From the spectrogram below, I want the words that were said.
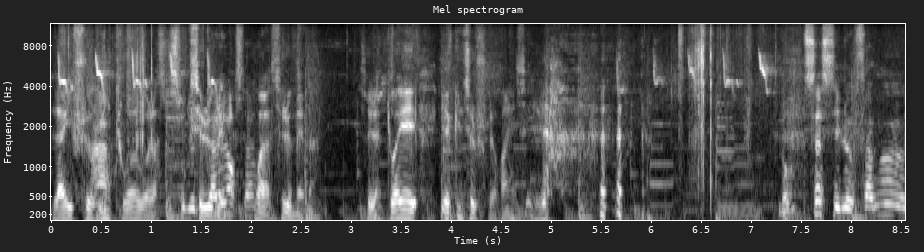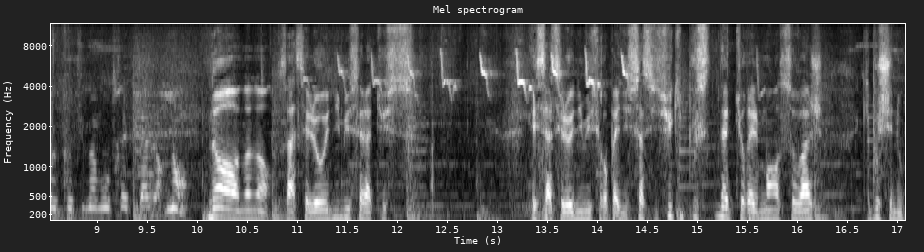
là il fleurit, Ah, tu vois, voilà. c'est le à même. ça Voilà, c'est le même. hein. C'est le même. Toi, il n'y a qu'une seule fleur. hein, Donc ça, c'est le fameux que tu m'as montré tout à l'heure. Non. Non, non, non, ça c'est le Onimus alatus. Et ça c'est le europeanus. Ça c'est celui qui pousse naturellement sauvage, qui pousse chez nous.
